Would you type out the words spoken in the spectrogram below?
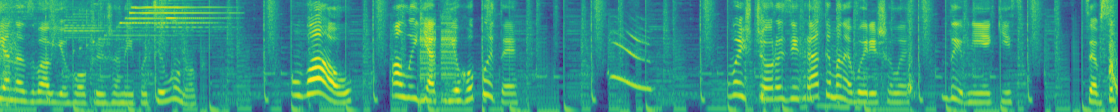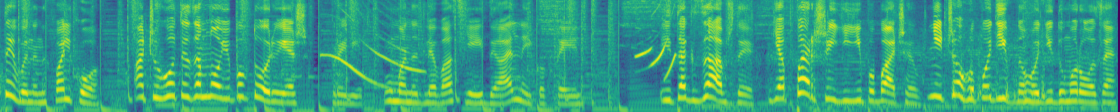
Я назвав його крижаний поцілунок. Вау! Але як його пити? Ви що, розіграти мене вирішили? Дивні якісь. Це все ти винен, Хвалько. А чого ти за мною повторюєш? Привіт, у мене для вас є ідеальний коктейль. І так завжди. Я перший її побачив. Нічого подібного, діду Морозе.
